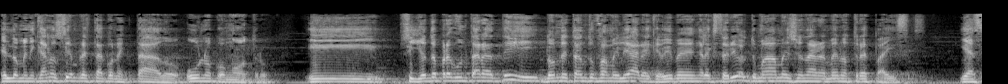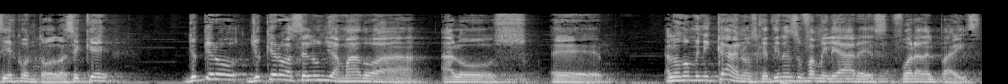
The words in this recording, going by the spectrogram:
el dominicano siempre está conectado uno con otro. Y si yo te preguntara a ti, ¿dónde están tus familiares que viven en el exterior? Tú me vas a mencionar al menos tres países. Y así es con todo. Así que yo quiero, yo quiero hacerle un llamado a, a los, eh, a los dominicanos que tienen sus familiares fuera del país.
